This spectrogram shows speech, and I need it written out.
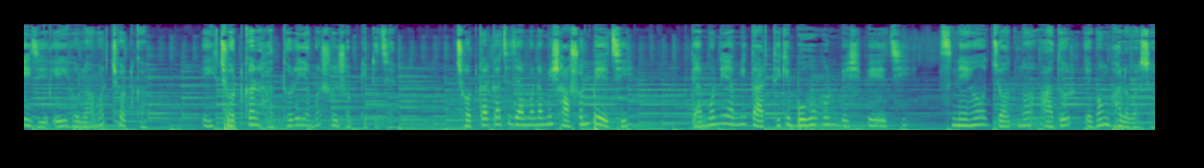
এই যে, এই হলো আমার ছোটকা। এই ছোটকার হাত ধরেই আমার শৈশব কেটেছে। ছোটকার কাছে যেমন আমি শাসন পেয়েছি, তেমনই আমি তার থেকে বহুগুণ বেশি পেয়েছি স্নেহ, যত্ন, আদর এবং ভালোবাসা।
